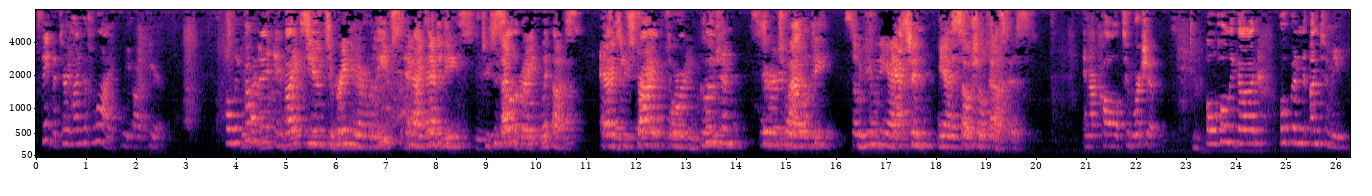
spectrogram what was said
statement to remind us why we are here. Holy Covenant invites you to bring your beliefs and identities to celebrate with us as we strive toward inclusion, spirituality, Community action, and social justice. And our call to worship. O holy God, open unto me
